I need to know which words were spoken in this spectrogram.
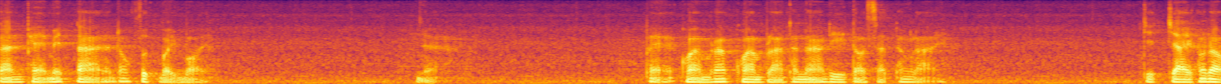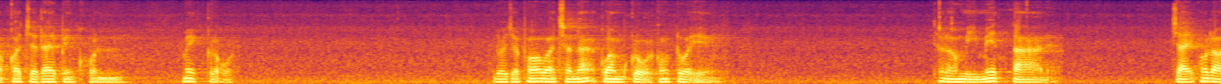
การแผ่เมตตาต้องฝึกบ่อยๆนี่ยแผ่ความรักความปรารถนาดีต่อสัตว์ทั้งหลาย จิตใจของเราก็จะได้เป็นคนไม่โกรธ โดยเฉพาะว่าชนะความโกรธของตัวเอง ถ้าเรามีเมตตาเนี่ยใจของเรา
